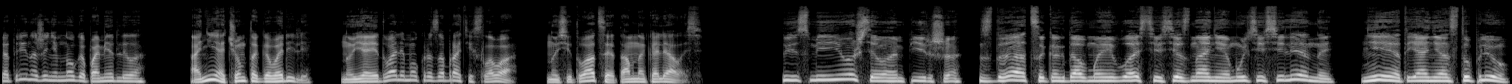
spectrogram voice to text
Катрина же немного помедлила. Они о чем-то говорили, но я едва ли мог разобрать их слова. Но ситуация там накалялась. «Ты смеешься, вампирша? Сдаться, когда в моей власти все знания мультивселенной? Нет, я не отступлю!»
